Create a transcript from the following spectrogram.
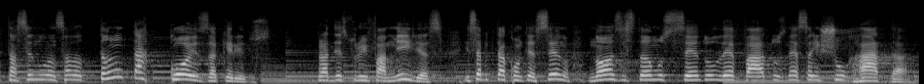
Está sendo lançada tanta coisa, queridos, para destruir famílias. E sabe o que está acontecendo? Nós estamos sendo levados nessa enxurrada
